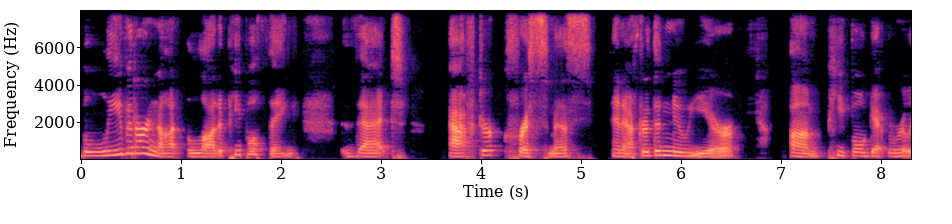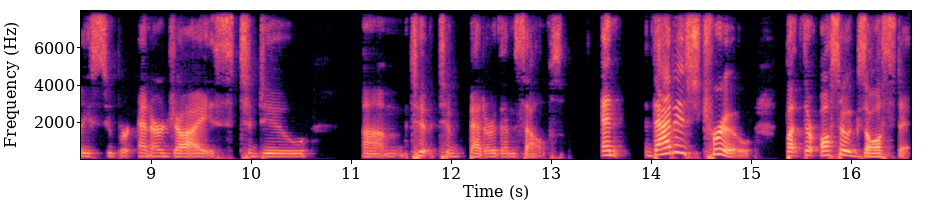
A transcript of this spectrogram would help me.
believe it or not, a lot of people think that after Christmas and after the new year, um, people get really super energized to do um, to to better themselves, and that is true. But they're also exhausted.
